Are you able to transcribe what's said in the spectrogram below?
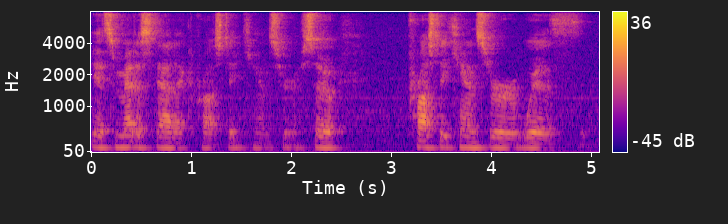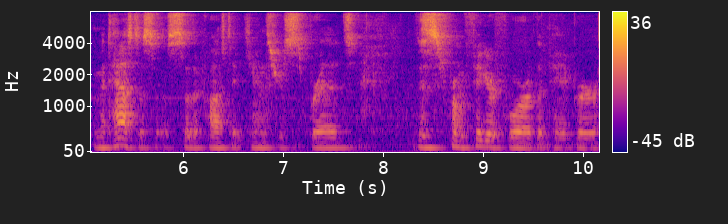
it's metastatic prostate cancer. So prostate cancer with metastasis, so the prostate cancer spreads. This is from figure four of the paper.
